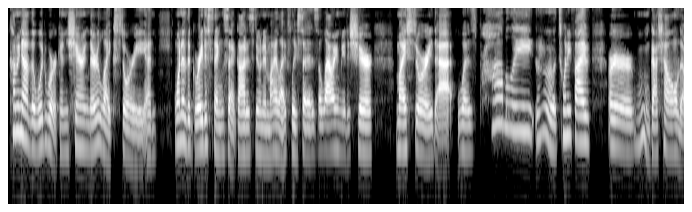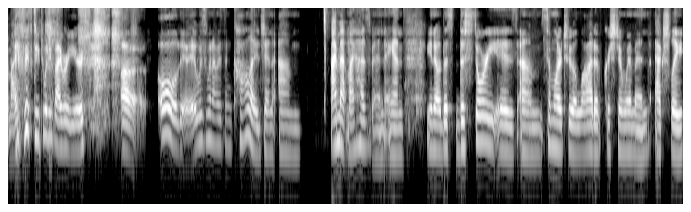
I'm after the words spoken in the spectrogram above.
coming out of the woodwork and sharing their like story. And one of the greatest things that God is doing in my life, Lisa, is allowing me to share my story that was probably ugh, 25 or mm, gosh, how old am I? 50, 25 or years uh, old. It was when I was in college and, um, I met my husband and, you know, this, the story is, um, similar to a lot of Christian women. Actually,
